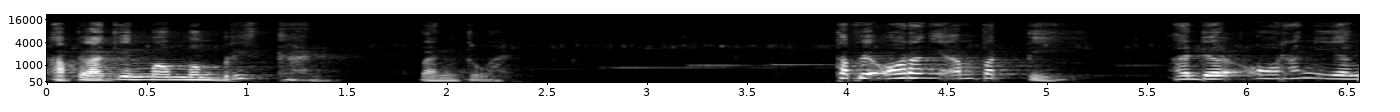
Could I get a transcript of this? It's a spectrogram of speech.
Apalagi mau memberikan bantuan. Tapi orang yang empati ada orang yang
